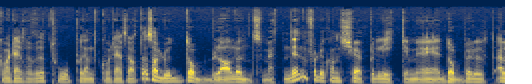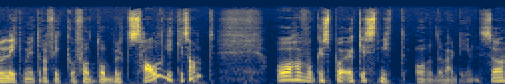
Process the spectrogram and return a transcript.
konverteringsrate til 2% konverteringsrate, så har du dobla lønnsomheten din, for du kan kjøpe like mye, dobbelt, like mye trafikk og få dobbelt salg, ikke sant? Og ha fokus på å øke snittordreverdien. Så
